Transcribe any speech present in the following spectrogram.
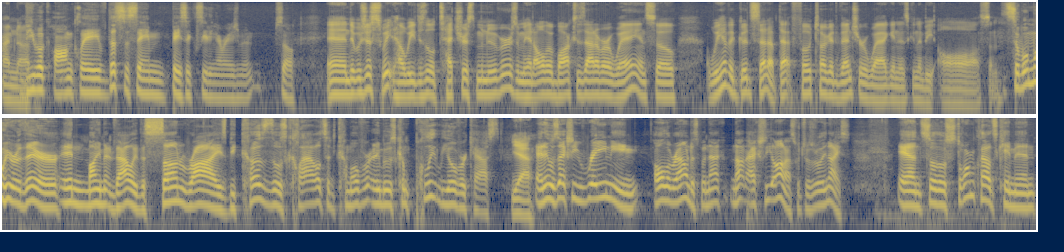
I'm not. Buick Enclave, that's the same basic seating arrangement. So And it was just sweet how we did little Tetris maneuvers and we had all the boxes out of our way. And so we have a good setup. That Photog Adventure wagon is going to be awesome. So when we were there in Monument Valley, the sun rise because those clouds had come over and it was completely overcast. Yeah. And it was actually raining all around us, but not not actually on us, which was really nice. And so those storm clouds came in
